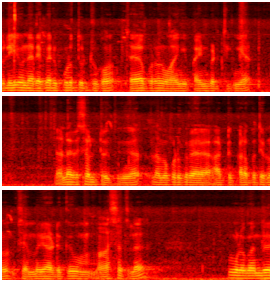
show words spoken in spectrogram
வெளியும் நிறைய பேர் கொடுத்துட்ருக்கோம். தேவைப்படுறவங்க வாங்கி பயன்படுத்திக்கங்க. நல்ல ரிசல்ட் இருக்குதுங்க. நம்ம கொடுக்குற ஆட்டு கலப்பு தீவனம் செம்மறி ஆட்டுக்கு மாதத்தில் உங்களுக்கு வந்து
